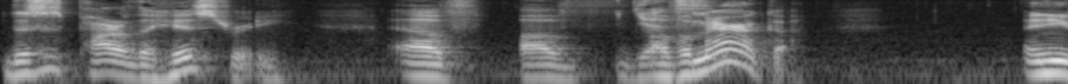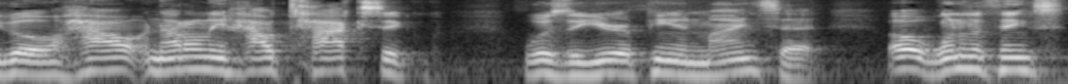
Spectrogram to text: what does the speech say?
this is part of the history of of Yes. of America. And you go, how not only how toxic was the European mindset? Oh, one of the things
